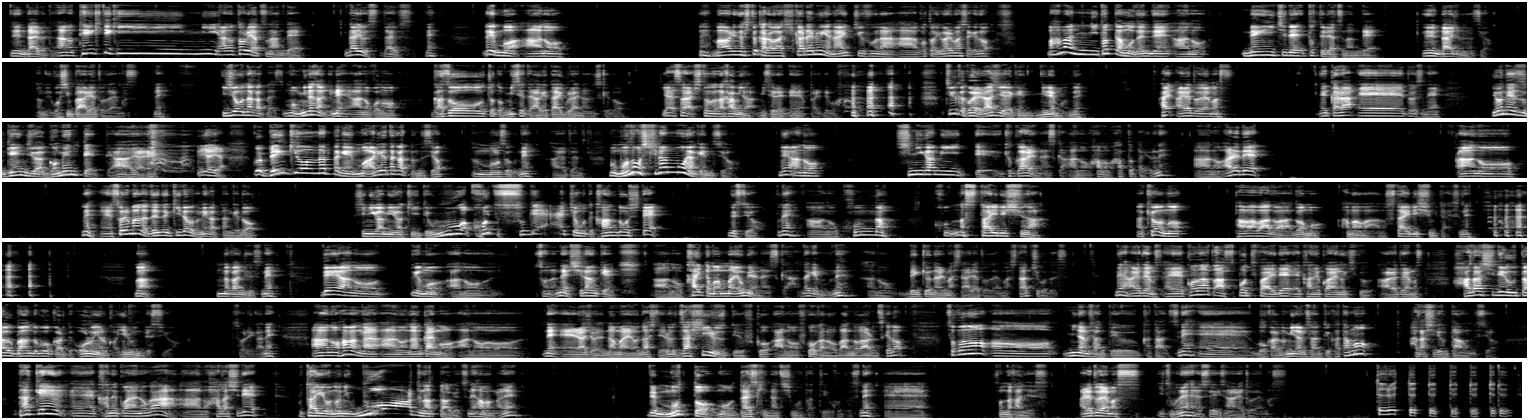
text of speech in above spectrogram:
全然大丈夫。あの、定期的に、あの、取るやつなんで、大丈夫です、大丈夫です。ね。で、もう、あの、ね、周りの人からは惹かれるんやないっていう風なあことを言われましたけど、まあ、ハマにとってはもう全然、あの、年一で撮ってるやつなんで、全然大丈夫なんですよ。なの、ご心配ありがとうございます。ね。異常なかったです。もう皆さんにね、あの、この画像をちょっと見せてあげたいぐらいなんですけど、いや、さ、人の中身は見せれんね、やっぱりでも。ちゅうか、これラジオやけん見れんもんね。はい、ありがとうございます。それから、えーっとですね、米津玄師はごめんてって、あ、いやいや、いやいや、これ勉強になったけん、もうありがたかったんですよ。ものすごくね、ありがとうございます。もう物を知らんもんやけんですよ。ね、あの、死神って曲あるじゃないですか。あの、ハマ貼っとったけどね。あの、あれで、あの、ね、えーそれまでは全然聞いたことなかったんけど、死神は聞いて、うわ、こいつすげえって思って感動して、ですよ。ね、あの、こんな、こんなスタイリッシュな、今日のパワーワードはどうも、ハマはスタイリッシュみたいですね。まあ、こんな感じですね。で、あの、でも、あの、そんなね、知らんけん、あの、書いたまんま読むやないですか。だけどもね、あの、勉強になりました。ありがとうございました。っていうことです。ね、ありがとうございます。えーこの後は Spotify で、えー金子愛の聞く。ありがとうございます。裸足で歌うバンドボーカルっておるんやろかいるんですよ。それがね。あの、ハマンが、あの、何回も、あの、ね、ラジオで名前を出している、ザ・ヒールズっていう福あの福岡のバンドがあるんですけど、そこの、おー南さんっていう方ですね、えーボーカルの南さんっていう方も、裸足で歌うんですよ。だけん、えーカネコアヤノが、あの、裸足で歌いようのに、うわーってなったわけですね、ハマがね。で、もっともう大好きになってしまったということですね。えー、そんな感じです。ありがとうございます。いつもね、ステイさんありがとうございます。トゥルトゥトゥトゥトゥットゥトゥ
